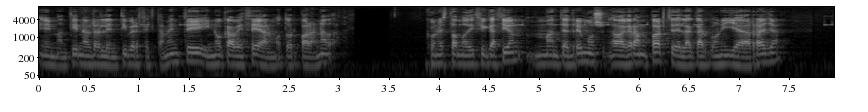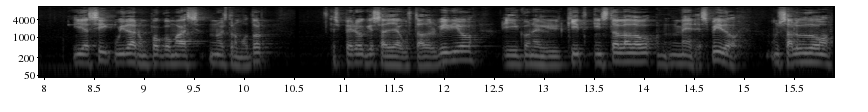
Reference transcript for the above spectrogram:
eh, mantiene el ralentí perfectamente y no cabecea el motor para nada. Con esta modificación mantendremos a gran parte de la carbonilla a raya y así cuidar un poco más nuestro motor. Espero que os haya gustado el vídeo y con el kit instalado me despido. Un saludo.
